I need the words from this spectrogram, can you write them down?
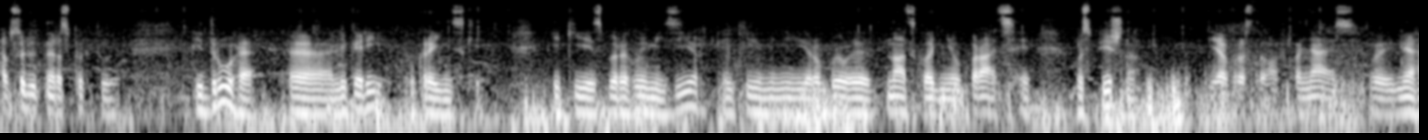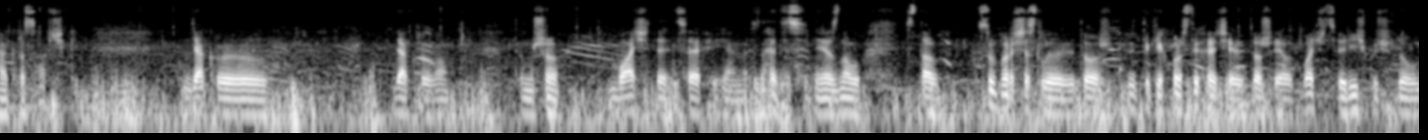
абсолютно респектую. І друге, е, лікарі українські, які зберегли мій зір, які мені робили надскладні операції успішно. Я просто вам вклоняюсь, ви мега красавчики. Дякую, дякую вам. Тому що бачите, це офігенно. Знаєте, сьогодні я знову став супер щасливий від того, від таких простих речей, від того, що я от бачу цю річку чудову,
